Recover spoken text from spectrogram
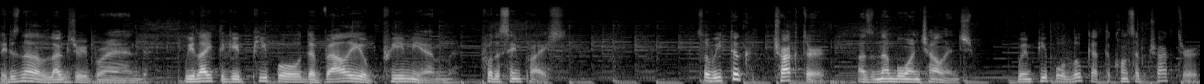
It is not a luxury brand. We like to give people the value of premium for the same price. So we took tractor as the number one challenge. When people look at the concept tractor,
